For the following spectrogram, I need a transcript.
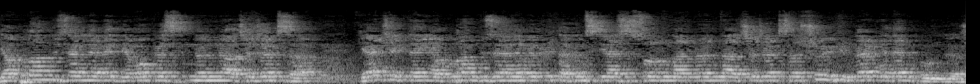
yapılan düzenleme demokrasinin önünü açacaksa, gerçekten yapılan düzenleme bir takım siyasi sorunların önünü açacaksa şu hükümler neden konuluyor?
